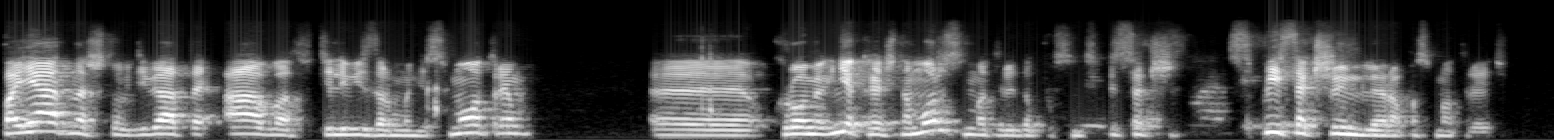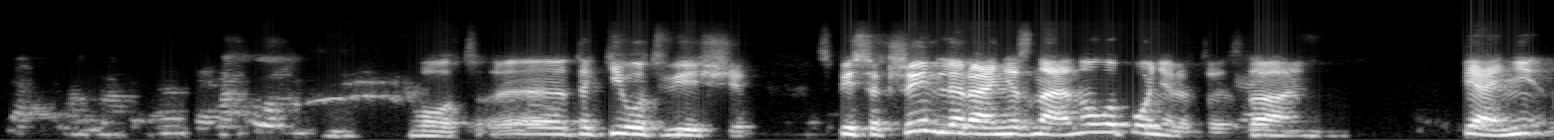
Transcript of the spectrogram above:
Понятно, что в 9 ава в телевизор мы не смотрим. Э, кроме, не, конечно, можно смотреть, допустим, список, список Шиндлера посмотреть. Вот, э, такие вот вещи. Список Шиндлера, я не знаю, но вы поняли, то есть, да, пиани...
